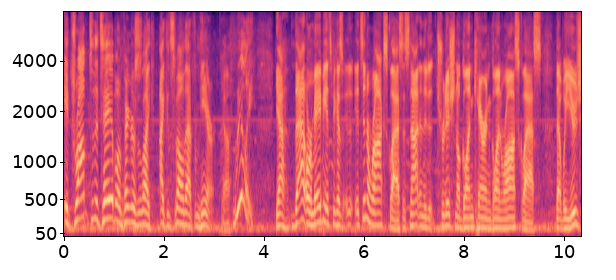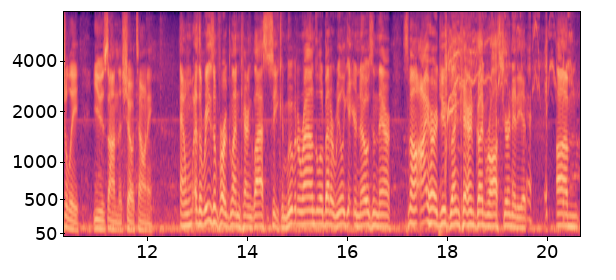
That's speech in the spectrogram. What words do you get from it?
It dropped to the table and Fingers was like, I can smell that from here. Yeah. Really? Yeah, that or maybe it's because it's in a rocks glass. It's not in the traditional Glen Karen, Glen Ross glass that we usually use on the show, Tony. And the reason for a Glencairn glass is so you can move it around a little better, really get your nose in there. Smell. I heard you, Glencairn, Glen Ross. You're an idiot. Um,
